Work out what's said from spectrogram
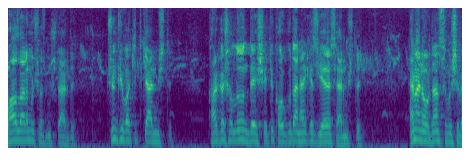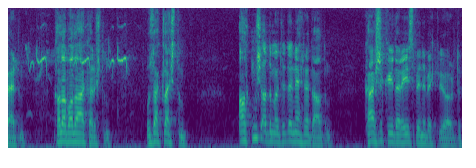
Bağlarımı çözmüşlerdi. Çünkü vakit gelmişti. Kargaşalığın dehşeti korkudan herkes yere sermişti. Hemen oradan sıvışıverdim. Kalabalığa karıştım. Uzaklaştım. 60 adım ötede nehre daldım. Karşı kıyıda reis beni bekliyordu.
